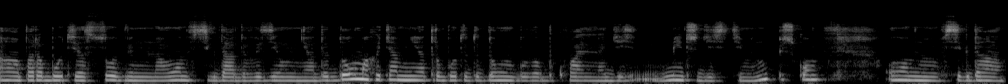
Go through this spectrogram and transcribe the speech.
А, по работе особенно, он всегда довозил меня до дома, хотя мне от работы до дома было буквально 10, меньше 10 минут пешком. Он всегда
